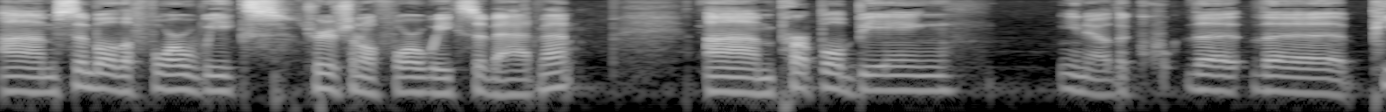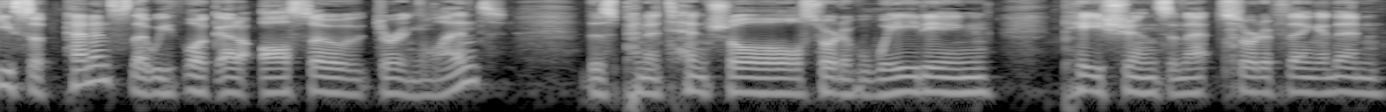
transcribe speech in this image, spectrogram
um, symbol of the four weeks, traditional four weeks of Advent. Um, purple being you know the the the piece of penance that we look at also during Lent, this penitential sort of waiting, patience, and that sort of thing. And then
